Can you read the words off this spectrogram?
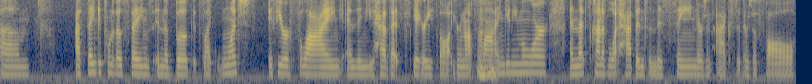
um, I think it's one of those things in the book. It's like once if you're flying and then you have that scary thought you're not flying anymore. And that's kind of what happens in this scene. There's an accident there's a fall.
